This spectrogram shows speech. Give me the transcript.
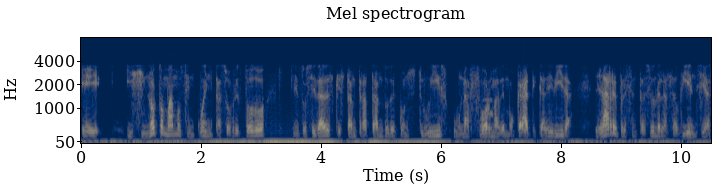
Eh, y si no tomamos en cuenta, sobre todo en sociedades que están tratando de construir una forma democrática de vida, la representación de las audiencias,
